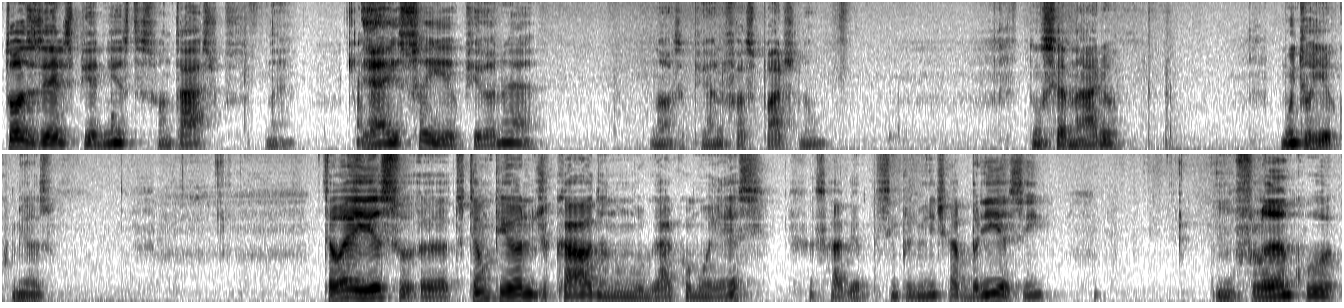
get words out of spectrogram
todos eles pianistas fantásticos. Né? E é isso aí, o piano é. Nossa, o piano faz parte de um, de um cenário muito rico mesmo. Então é isso, uh, tu tem um piano de cauda num lugar como esse, sabe? Simplesmente abrir assim um flanco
